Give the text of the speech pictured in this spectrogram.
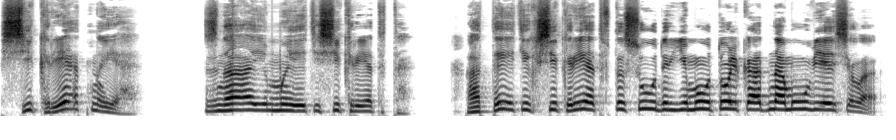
секретное. Знаем мы эти секреты-то. От этих секретов-то, сударь, ему только одному весело,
